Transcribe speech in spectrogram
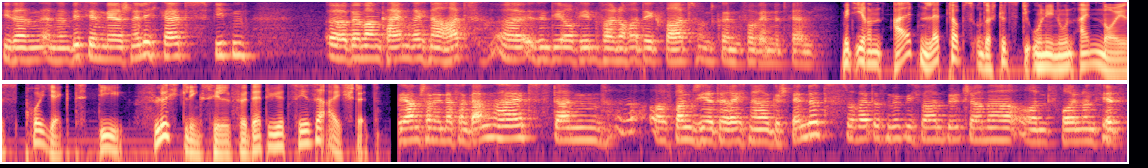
die dann ein bisschen mehr Schnelligkeit bieten. Äh, wenn man keinen Rechner hat, äh, sind die auf jeden Fall noch adäquat und können verwendet werden. Mit ihren alten Laptops unterstützt die Uni nun ein neues Projekt, die Flüchtlingshilfe der Diözese Eichstätt. Wir haben schon in der Vergangenheit dann ausrangierte Rechner gespendet, soweit das möglich war, Bildschirme, und freuen uns jetzt,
